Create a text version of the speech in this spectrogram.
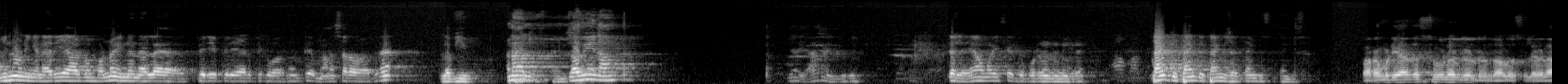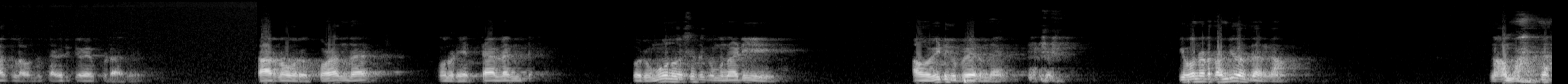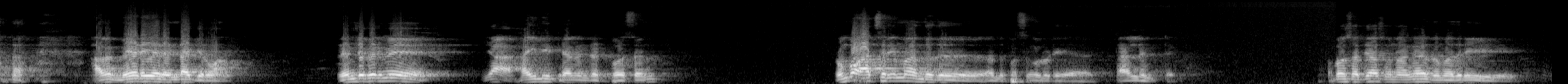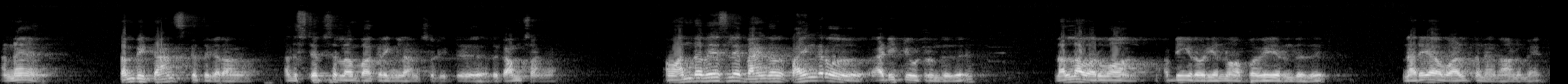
இன்னும் நீங்க நிறைய ஆல்பம் பண்ணா இன்னும் நல்ல பெரிய பெரிய இடத்துக்கு வரணும்ட்டு மனசார வாழ்றேன் லவ் யூ ஆனால் லவீனா யாரா இது? தெரியல என் வயசு எடுத்து போடுறேன்னு நினைக்கிறேன். Thank you thank you thank you sir thank you sir thank you sir வர முடியாத சூழல்கள் இருந்தாலும் சில விழாக்களை வந்து தவிர்க்கவே கூடாது. காரணம் ஒரு குழந்த உன்னுடைய டேலண்ட் ஒரு மூணு வருஷத்துக்கு முன்னாடி அவன் வீட்டுக்கு போயிருந்தேன். இவனோட தம்பி ஒருத்தன் இருக்கான். ஆமா. அவன் மேடையை ரெண்டாக்கிடுவான். ரெண்டு பேருமே யா ஹைலி டேலண்டட் பர்சன் ரொம்ப ஆச்சரியமா இருந்தது அந்த பசங்களுடைய டேலண்ட் அப்போ சத்யா சொன்னாங்க இந்த மாதிரி அண்ணன் தம்பி டான்ஸ் கற்றுக்கிறாங்க அந்த ஸ்டெப்ஸ் எல்லாம் பார்க்குறீங்களான்னு சொல்லிட்டு அது காமிச்சாங்க. அவன் அந்த வயசுல பயங்கர பயங்கர ஒரு அட்டிடியூட் இருந்தது. நல்லா வருவான் அப்படிங்கிற ஒரு எண்ணம் அப்போவே இருந்தது. நிறையா வாழ்த்தினேன் நானுமே.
